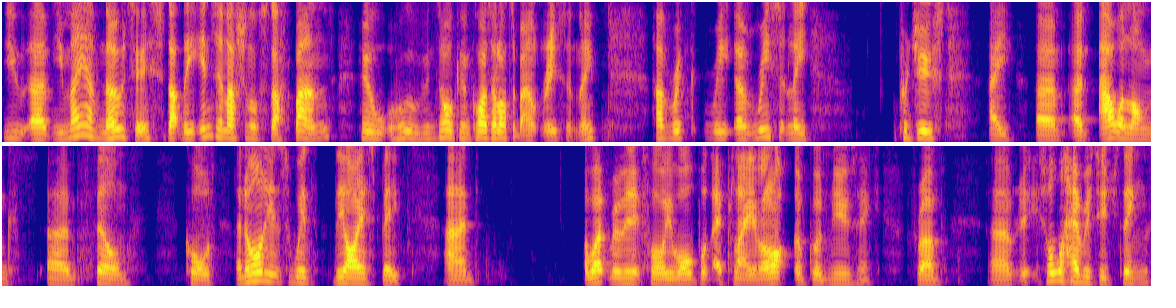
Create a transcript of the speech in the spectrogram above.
you uh, you may have noticed that the international staff band, who who we've been talking quite a lot about recently, have rec- re- uh, recently produced a um, an hour long um, film called An Audience with the ISB, and I won't ruin it for you all, but they play a lot of good music from. Um, it's all heritage things,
